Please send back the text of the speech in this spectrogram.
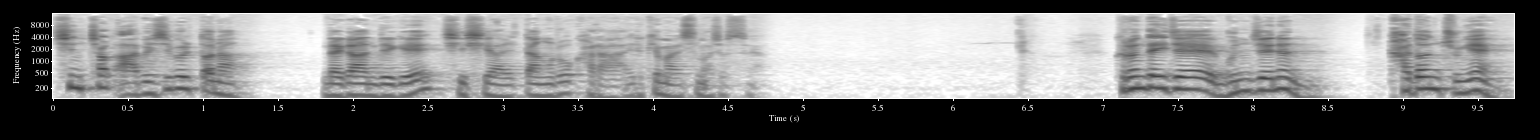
친척 아비집을 떠나 내가 네게 지시할 땅으로 가라 이렇게 말씀하셨어요. 그런데 이제 문제는 가던 중에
